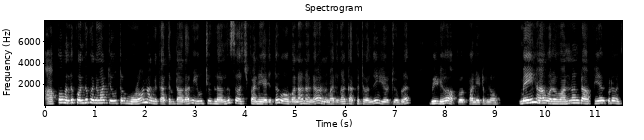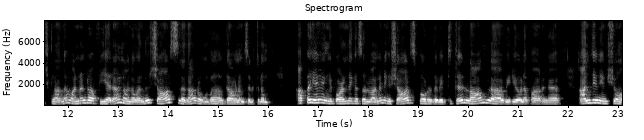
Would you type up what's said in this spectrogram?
அப்போ வந்து கொஞ்சம் கொஞ்சமாக டியூட்டர் மூலம் நாங்கள் கற்றுக்கிட்டோம் அதாவது யூடியூப்பில் வந்து சர்ச் பண்ணி எடுத்து ஒவ்வொன்றா நாங்கள் அந்த மாதிரி தான் கற்றுட்டு வந்து யூடியூப்பில் வீடியோ அப்லோட் பண்ணிட்டு இருந்தோம். மெயினாக ஒரு ஒன் அண்ட் ஆஃப் இயர் கூட வச்சுக்கலாங்க. ஒன் அண்ட் ஆஃப் இயராக நாங்கள் வந்து ஷார்ட்ஸில் தான் ரொம்ப கவனம் செலுத்தணும் அப்பயே எங்கள் குழந்தைங்க சொல்லுவாங்க நீங்கள் ஷார்ட்ஸ் போடுறத விட்டுட்டு லாங்கில் வீடியோவில் பாருங்கள் அஞ்சு நிமிஷம்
